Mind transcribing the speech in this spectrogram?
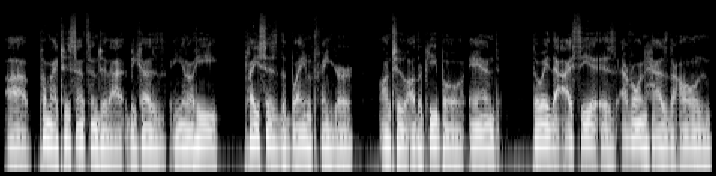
uh, put my two cents into that because, you know, he places the blame finger onto other people. And the way that I see it is everyone has their own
